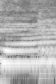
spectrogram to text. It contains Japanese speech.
down.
